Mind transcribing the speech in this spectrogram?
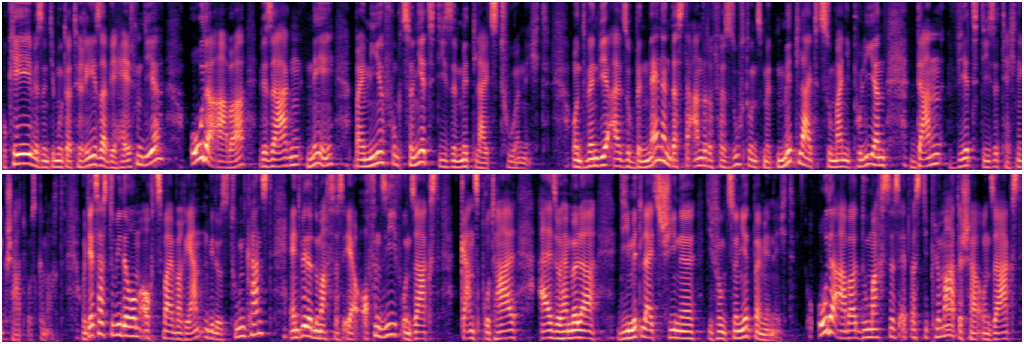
okay, wir sind die Mutter Teresa, wir helfen dir. Oder aber wir sagen, nee, bei mir funktioniert diese Mitleidstour nicht. Und wenn wir also benennen, dass der andere versucht, uns mit Mitleid zu manipulieren, dann wird diese Technik schadlos gemacht. Und jetzt hast du wiederum auch zwei Varianten, wie du es tun kannst. Entweder du machst das eher offensiv und sagst ganz brutal, also Herr Müller, die Mitleidsschiene, die funktioniert bei mir nicht. Oder aber du machst es etwas diplomatischer und sagst,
